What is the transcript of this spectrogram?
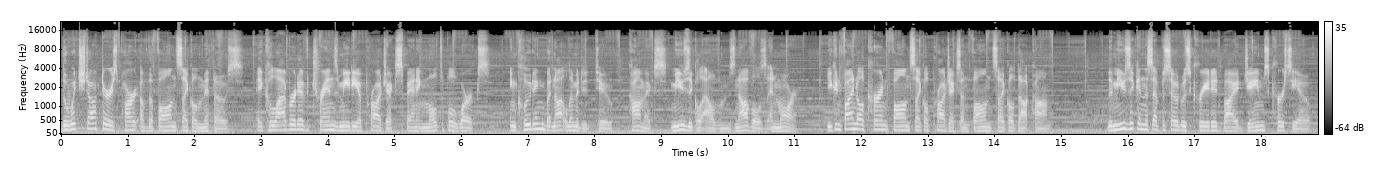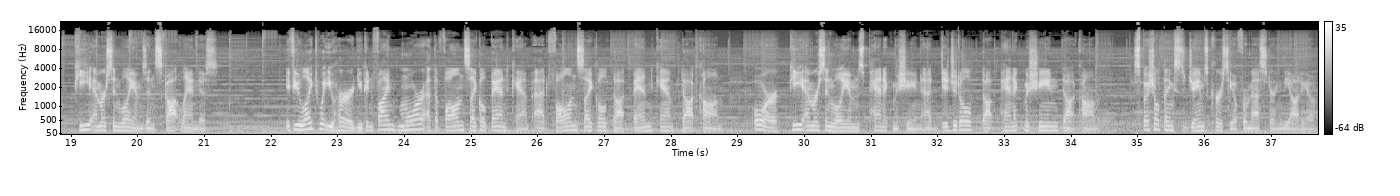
The Witch Doctor is part of the Fallen Cycle mythos, a collaborative transmedia project spanning multiple works, including but not limited to comics, musical albums, novels, and more. You can find all current Fallen Cycle projects on fallencycle.com. The music in this episode was created by James Curcio, P. Emerson Williams, and Scott Landes. If you liked what you heard, you can find more at the Fallen Cycle Bandcamp at fallencycle.bandcamp.com or P. Emerson Williams' Panic Machine at digital.panicmachine.com. Special thanks to James Curcio for mastering the audio.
